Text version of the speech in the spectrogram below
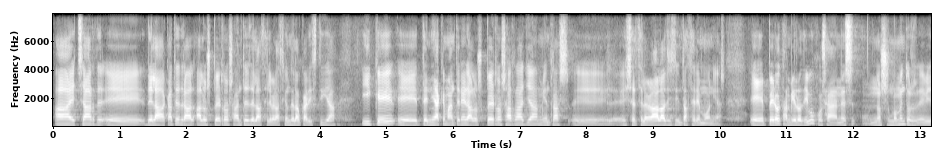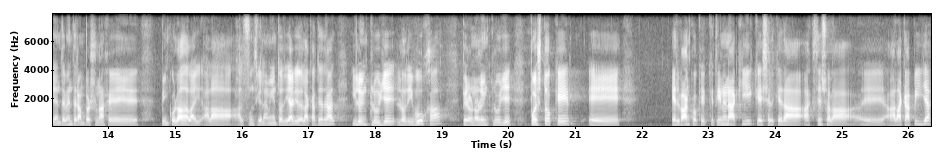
a echar de, eh, de la catedral a los perros antes de la celebración de la Eucaristía y que eh, tenía que mantener a los perros a raya mientras eh, se celebraban las distintas ceremonias. Eh, pero también lo dibujo, o sea, en, esos momentos evidentemente era un personaje vinculado al funcionamiento diario de la catedral y lo incluye, lo dibuja, pero no lo incluye, puesto que el banco que, tienen aquí, que es el que da acceso a la, a la, capilla,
